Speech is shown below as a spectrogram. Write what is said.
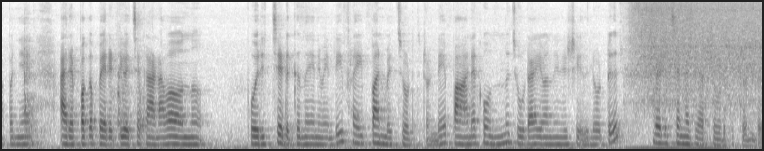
അപ്പം ഞാൻ അരപ്പൊക്കെ പുരട്ടി വെച്ച കണവ ഒന്ന് പൊരിച്ചെടുക്കുന്നതിന് വേണ്ടി ഫ്രൈ പാൻ വെച്ച് കൊടുത്തിട്ടുണ്ട്. പാനൊക്കെ ഒന്ന് ചൂടായി വന്നതിന് ശേഷം ഇതിലോട്ട് വെളിച്ചെണ്ണ ചേർത്ത് കൊടുത്തിട്ടുണ്ട്.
